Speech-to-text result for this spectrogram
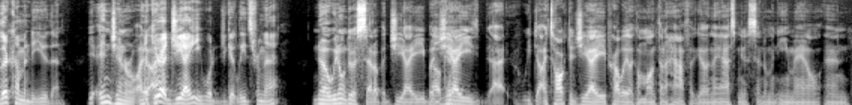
they're coming to you then. Yeah, in general, I, Like I- you're at GIE. What did you get leads from that? no, we don't do a setup at GIE, but Okay. GIE, I, we I talked to GIE probably like a month and a half ago, and they asked me to send them an email and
